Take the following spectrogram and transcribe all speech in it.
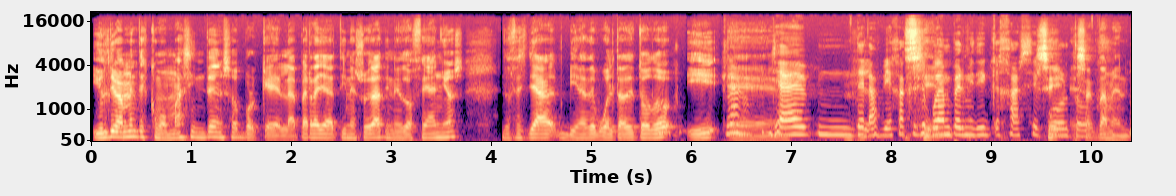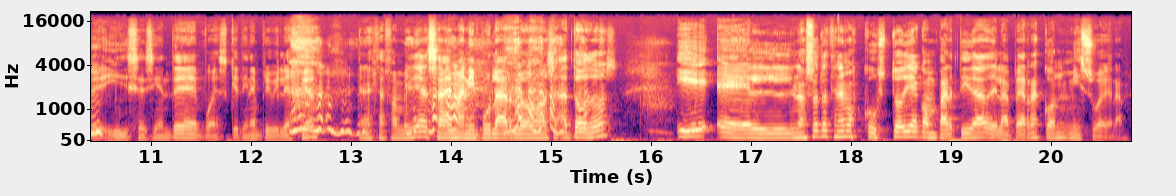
Y últimamente es como más intenso porque la perra ya tiene su edad, tiene 12 años, entonces ya viene de vuelta de todo y... Claro, eh, ya es mm, de las viejas que sí. se pueden permitir quejarse Sí, por todo. exactamente. Y se siente pues que tiene privilegios en esta familia, sabe manipularlos a todos. Y el- nosotros tenemos custodia compartida de la perra con mi suegra,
